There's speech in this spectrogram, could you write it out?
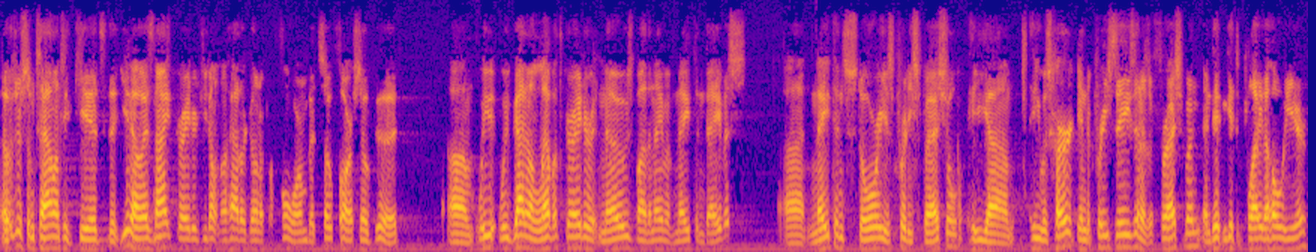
those are some talented kids that, you know, as ninth graders, you don't know how they're going to perform, but so far so good. Um, we, we've got an 11th grader at nose by the name of Nathan Davis. Uh, Nathan's story is pretty special. He, um, he was hurt in the preseason as a freshman and didn't get to play the whole year.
